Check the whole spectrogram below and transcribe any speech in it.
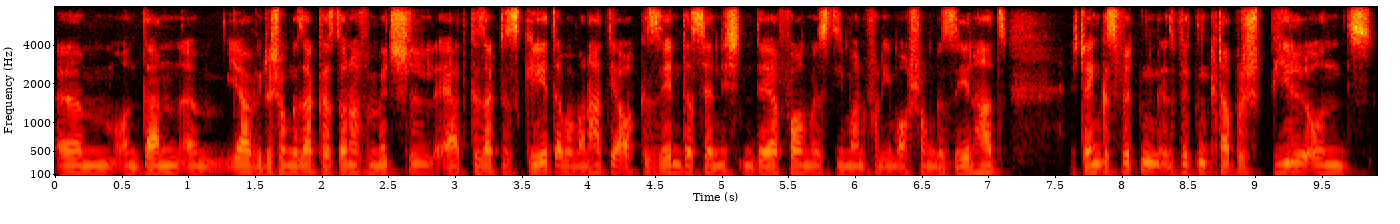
Ähm, und dann, ähm, ja, wie du schon gesagt hast, Donovan Mitchell, er hat gesagt, es geht, aber man hat ja auch gesehen, dass er nicht in der Form ist, die man von ihm auch schon gesehen hat. Ich denke, es wird ein, es wird ein knappes Spiel und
